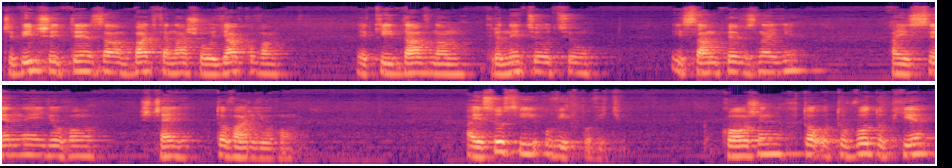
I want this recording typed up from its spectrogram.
Чи більше йти за батька нашого Якова, який дав нам криницю оцю, і сам пив з неї, а й сини його, ще й товар його. А Ісус їй у відповідь: Кожен, хто оту воду п'є,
